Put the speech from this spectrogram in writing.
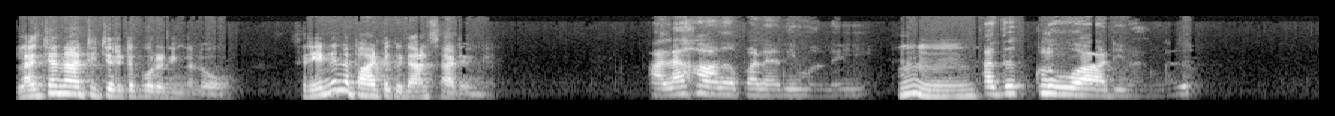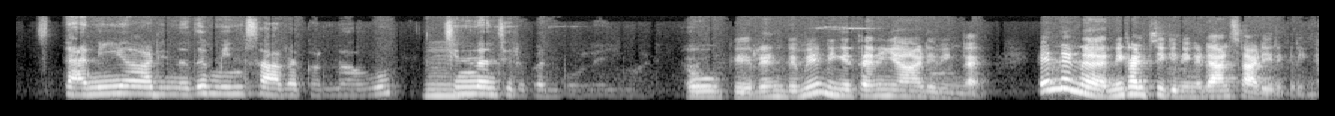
லஜனா டீச்சர்கிட்ட போற நீங்களோ? சரி என்னென்ன பாட்டுக்கு டான்ஸ் ஆடுவீங்க? அழகான பலரிமலை ம். அது குழு ஆடினாங்க தனியா ஆடினது மின்சார கண்ணாவும் போலையும் ஆடினாங்க ஓகே ரெண்டுமே நீங்க தனியா ஆடுவீங்க. என்னென்ன நிகழ்ச்சிக்கு நீங்க டான்ஸ் ஆடி இருக்கிறீங்க?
